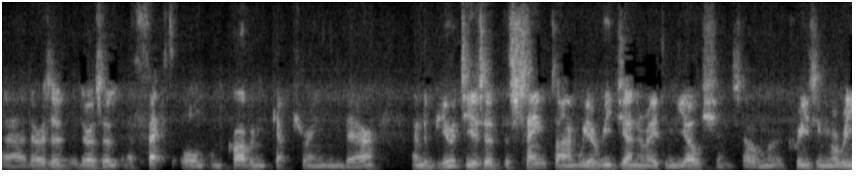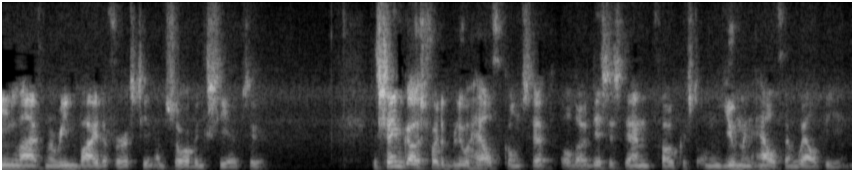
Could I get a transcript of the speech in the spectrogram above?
uh, there is a there's an effect on, on carbon capturing there. And the beauty is at the same time we are regenerating the ocean, so increasing marine life, marine biodiversity, and absorbing CO2. The same goes for the blue health concept, although this is then focused on human health and well-being.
